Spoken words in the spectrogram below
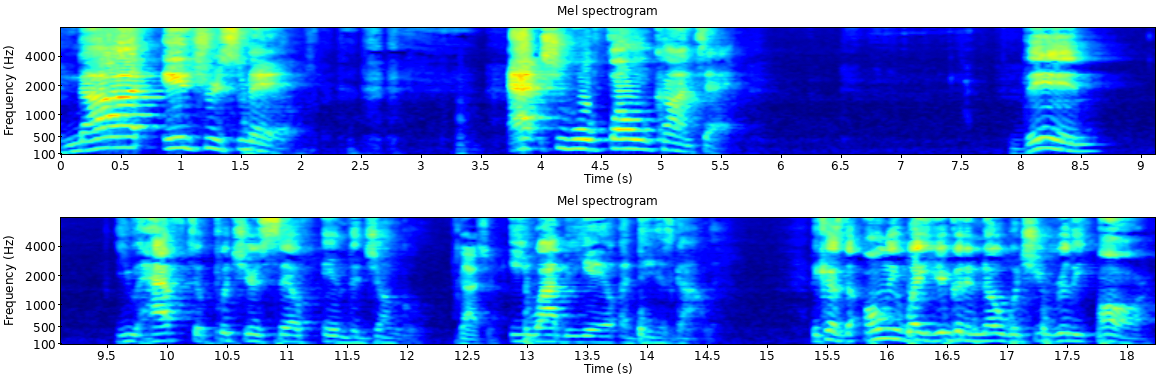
Not interest mail. Actual phone contact. Then you have to put yourself in the jungle. Gotcha. EYBL Adidas Gauntlet. Because the only way you're going to know what you really are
